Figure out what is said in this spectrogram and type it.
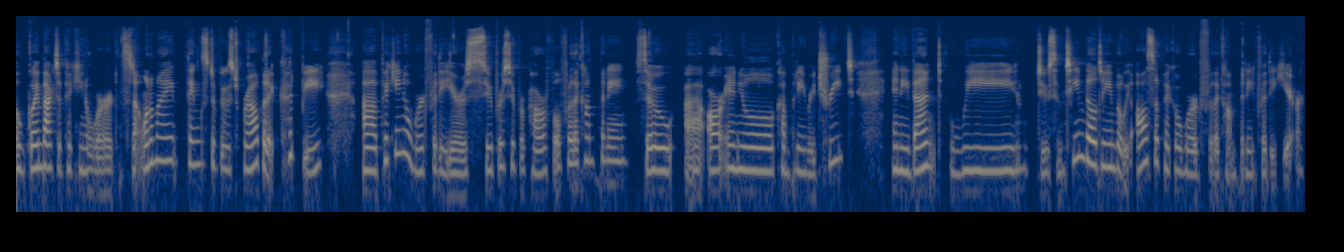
Oh, going back to picking a word, it's not one of my things to boost morale, but it could be. Uh, picking a word for the year is super, super powerful for the company. So, uh, our annual company retreat and event, we do some team building, but we also pick a word for the company for the year.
